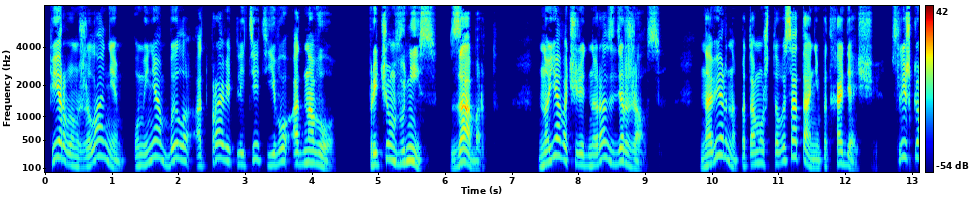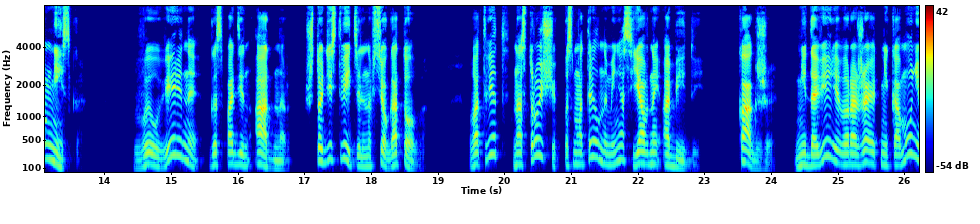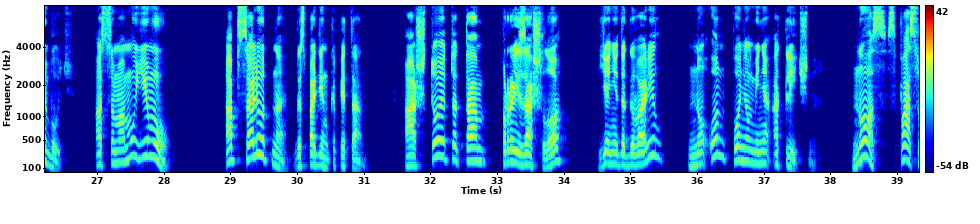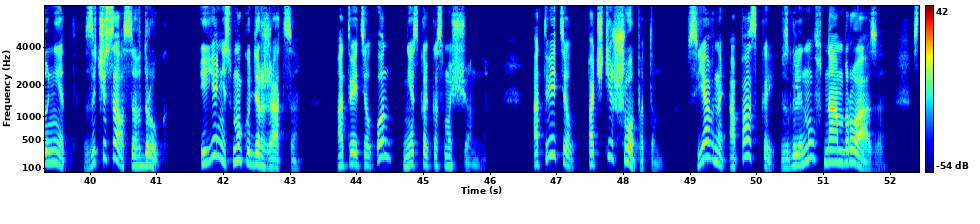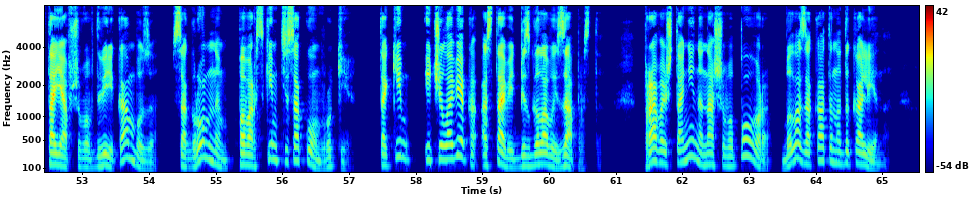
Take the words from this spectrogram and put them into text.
Первым желанием у меня было отправить лететь его одного, причем вниз, за борт. Но я в очередной раз сдержался. Наверное, потому что высота неподходящая, слишком низко. Вы уверены, господин Аднер, что действительно все готово? В ответ настройщик посмотрел на меня с явной обидой. Как же, недоверие выражают не кому-нибудь, а самому ему. Абсолютно, господин капитан. А что это там произошло? Я не договорил, но он понял меня отлично. Нос спасу нет, зачесался вдруг, и я не смог удержаться ответил он несколько смущенно. Ответил почти шепотом, с явной опаской взглянув на Амбруаза, стоявшего в двери камбуза с огромным поварским тесаком в руке. Таким и человека оставить без головы запросто. Правая штанина нашего повара была закатана до колена,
